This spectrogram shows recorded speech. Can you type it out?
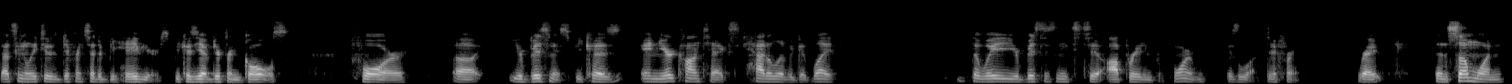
That's going to lead to a different set of behaviors because you have different goals for uh, your business. Because in your context, how to live a good life, the way your business needs to operate and perform is a lot different, right? Than someone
